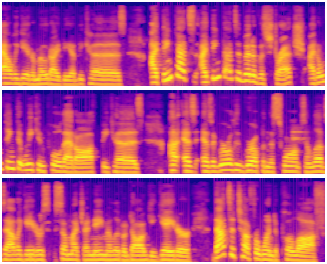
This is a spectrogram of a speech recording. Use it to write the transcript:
alligator moat idea because I think that's I think that's a bit of a stretch. I don't think that we can pull that off because uh, as as a girl who grew up in the swamps and loves alligators so much, I name a little doggy Gator that's a tougher one to pull off.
